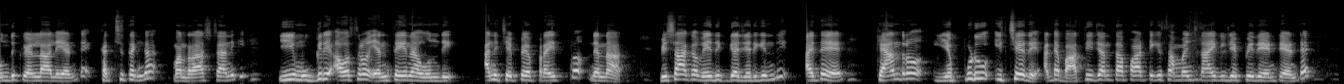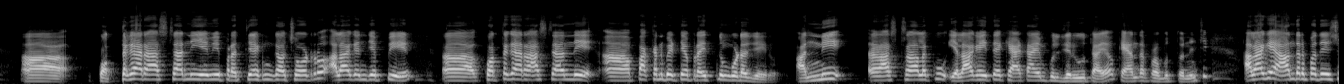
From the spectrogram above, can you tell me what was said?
ముందుకు వెళ్ళాలి అంటే ఖచ్చితంగా మన రాష్ట్రానికి ఈ ముగ్గురి అవసరం ఎంతైనా ఉంది అని చెప్పే ప్రయత్నం నిన్న విశాఖ వేదికగా జరిగింది. అయితే కేంద్రం ఎప్పుడూ ఇచ్చేదే అంటే భారతీయ జనతా పార్టీకి సంబంధించిన నాయకులు చెప్పేది ఏంటి అంటే కొత్తగా రాష్ట్రాన్ని ఏమీ ప్రత్యేకంగా చూడరు. అలాగని చెప్పి కొత్తగా రాష్ట్రాన్ని పక్కన పెట్టే ప్రయత్నం కూడా చేయరు. అన్ని రాష్ట్రాలకు ఎలాగైతే కేటాయింపులు జరుగుతాయో కేంద్ర ప్రభుత్వం నుంచి అలాగే ఆంధ్రప్రదేశ్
